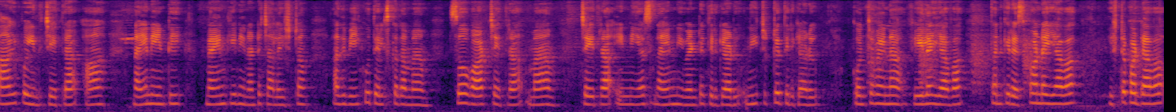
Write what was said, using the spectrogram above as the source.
ఆగిపోయింది చేత ఆ నయన్ ఏంటి? నయన్కి నేనంటే చాలా ఇష్టం. అది మీకు తెలుసు కదా ma'am. So what Chaitra? Ma'am Chaitra ఇన్ని ఇయర్స్ నయన్ నీ వెంటే తిరిగాడు. నీ చుట్టే తిరిగాడు. కొంచెమైనా ఫీల్ అయ్యావా? తనకి రెస్పాండ్ అయ్యావా? ఇష్టపడ్డావా?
